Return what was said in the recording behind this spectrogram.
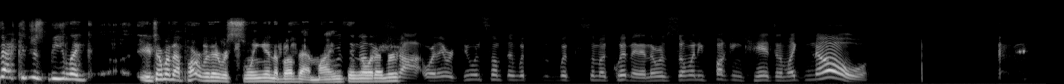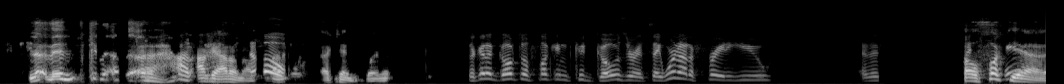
that could just be like you're talking about that part where they were swinging above that mine thing or whatever. shot where they were doing something with with some equipment, and there was so many fucking kids, and I'm like, no, No, then, uh, I, okay, I don't know. no. I, I can't explain it. They're gonna go up to a fucking Gozer and say, "We're not afraid of you," and then Oh fuck yeah!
